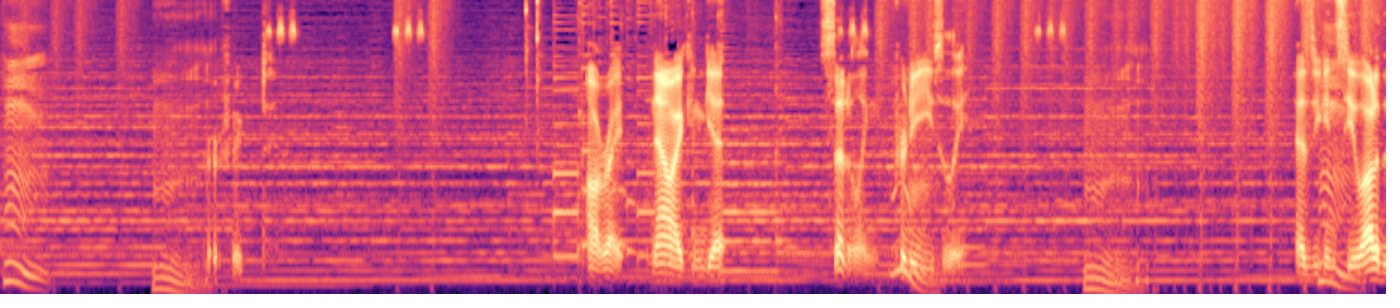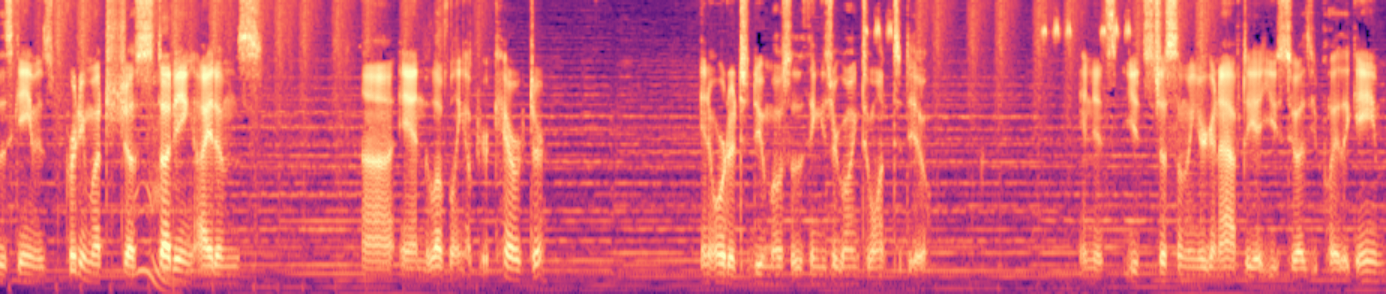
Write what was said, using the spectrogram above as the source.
Hmm. Hmm. Perfect. Alright, now I can get settling pretty hmm. easily. Hmm. As you can see, a hmm. lot of this game is pretty much just studying items uh, and leveling up your character in order to do most of the things you're going to want to do. And it's it's just something you're going to have to get used to as you play the game.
